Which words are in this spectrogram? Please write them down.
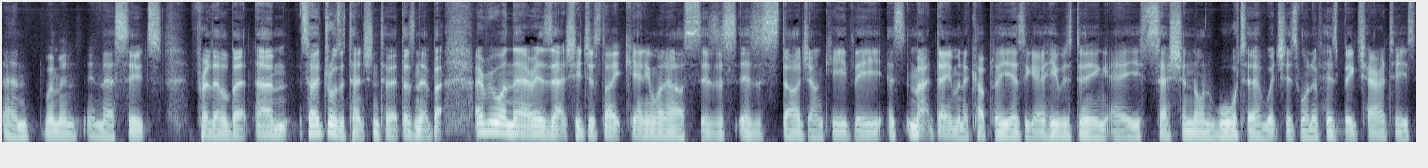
and women in their suits for a little bit. Um, so it draws attention to it, doesn't it? But everyone there is actually just like anyone else is a, is a star junkie. The Matt Damon a couple of years ago, he was doing a session on water, which is one of his big charities.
